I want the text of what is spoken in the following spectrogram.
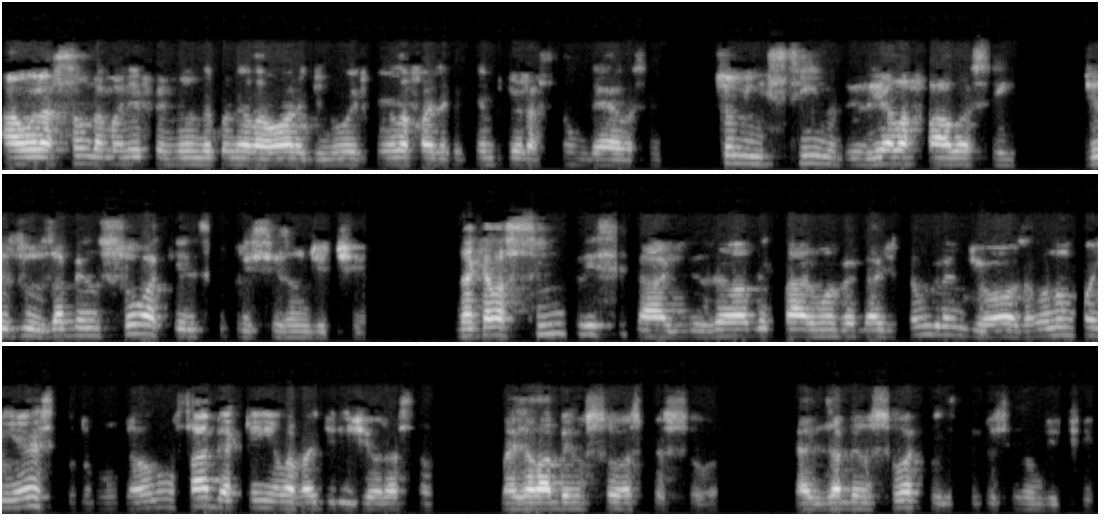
a oração da Maria Fernanda quando ela ora de noite, quando ela faz aquele tempo de oração dela. Assim. O Senhor me ensina, Deus, e ela fala assim: Jesus, abençoa aqueles que precisam de Ti naquela simplicidade. Deus, ela declara uma verdade tão grandiosa. Ela não conhece todo mundo, ela não sabe a quem ela vai dirigir a oração, mas ela abençoa as pessoas. Ela desabençoa aqueles que precisam de ti.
